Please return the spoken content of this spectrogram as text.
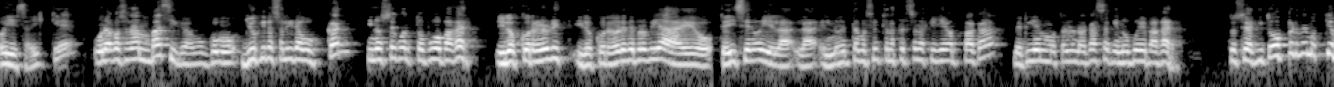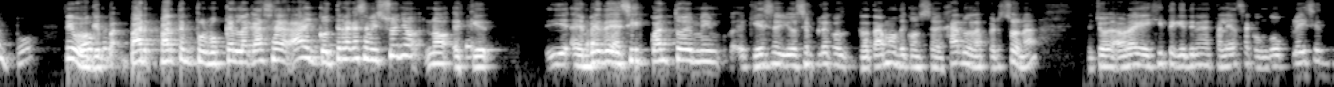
Oye, ¿sabéis qué? Una cosa tan básica como yo quiero salir a buscar y no sé cuánto puedo pagar. Y los corredores, y los corredores de propiedades te dicen, oye, el 90% de las personas que llegan para acá me piden mostrarle una casa que no puede pagar. Entonces aquí todos perdemos tiempo. Sí, porque parten por buscar la casa. Ah, encontré la casa de mis sueños. No, es que en vez de decir cuánto es mi. que eso yo siempre tratamos de aconsejarle a las personas. De hecho, ahora que dijiste que tienen esta alianza con GoPlace,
